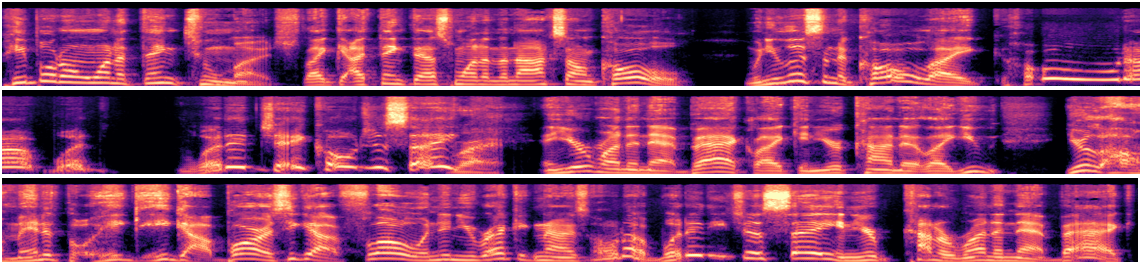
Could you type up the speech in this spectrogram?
people don't want to think too much. Like I think that's one of the knocks on Cole. When you listen to Cole, like, hold up, what what did J. Cole just say? Right. And you're running that back, like, and you're kind of like you you're like, oh man, this boy, he, he got bars, he got flow, and then you recognize, hold up, what did he just say? And you're kind of running that back.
